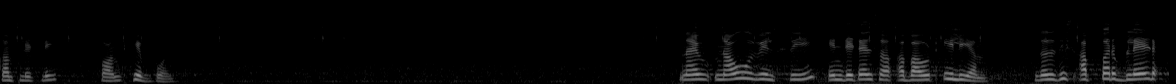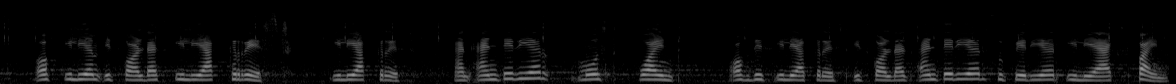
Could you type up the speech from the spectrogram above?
completely formed hip bone. Now, now we will see in details of, about ilium. This upper blade of ilium is called as iliac crest, iliac crest and anterior most point of this iliac crest is called as anterior superior iliac spine.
